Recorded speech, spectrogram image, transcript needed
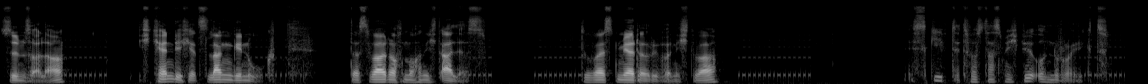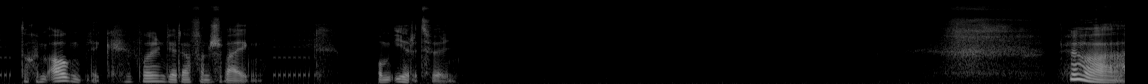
Simsala, ich kenne dich jetzt lang genug. Das war doch noch nicht alles. Du weißt mehr darüber, nicht wahr? Es gibt etwas, das mich beunruhigt. Doch im Augenblick wollen wir davon schweigen. Um ihretwillen. Ja,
